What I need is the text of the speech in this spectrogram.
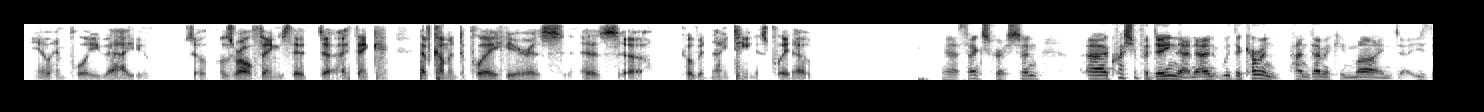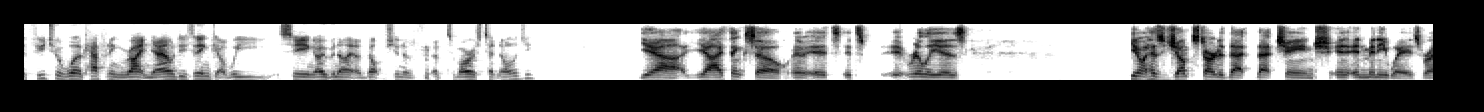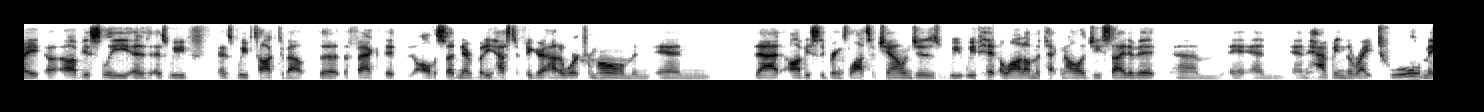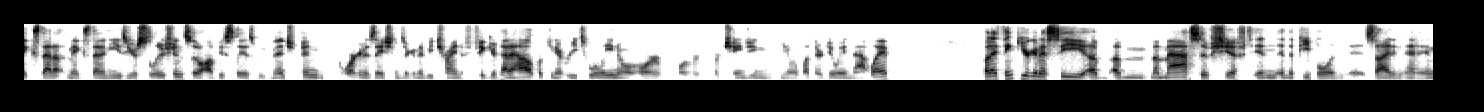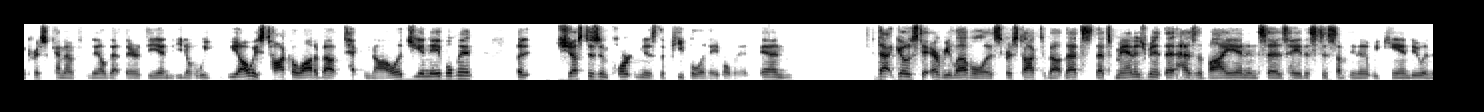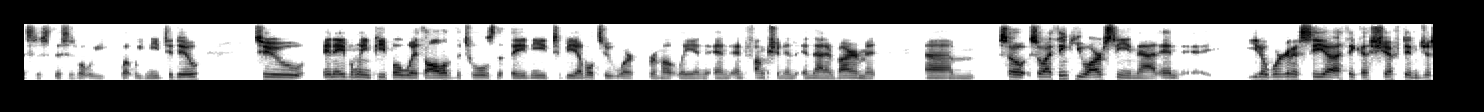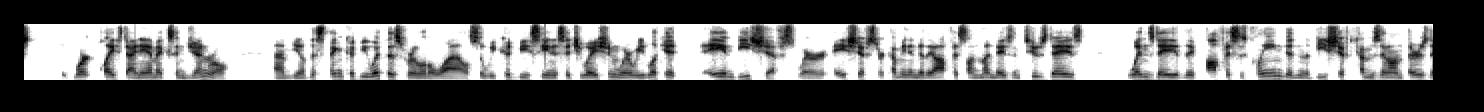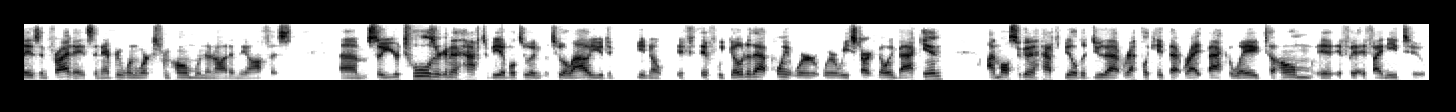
you know employee value. So those are all things that uh, I think have come into play here as as uh, COVID nineteen has played out. Yeah, thanks, Chris. And a uh, question for Dean then. And with the current pandemic in mind, is the future of work happening right now? Do you think? Are we seeing overnight adoption of, of tomorrow's technology? Yeah, yeah, I think so. It's it's it really is you know, has jump started that that change in, in many ways, right? Uh, obviously, as, as we've as we've talked about, the the fact that all of a sudden everybody has to figure out how to work from home, and and that obviously brings lots of challenges. We we've hit a lot on the technology side of it, um, and and having the right tool makes that makes that an easier solution. So obviously, as we've mentioned, organizations are going to be trying to figure that out, looking at retooling or or, or, or changing, you know, what they're doing that way but I think you're going to see a, a, a, massive shift in, in the people side, and, and Chris kind of nailed that there at the end. You know, we we always talk a lot about technology enablement, but just as important is the people enablement, and that goes to every level, as Chris talked about. That's that's management that has the buy-in and says, "Hey, this is something that we can do, and this is this is what we what we need to do." To enabling people with all of the tools that they need to be able to work remotely and and, and function in, in that environment. Um, so so I think you are seeing that, and you know we're going to see I think a shift in just workplace dynamics in general. Um, you know this thing could be with us for a little while, so we could be seeing a situation where we look at A and B shifts, where A shifts are coming into the office on Mondays and Tuesdays. Wednesday the office is cleaned, and the B shift comes in on Thursdays and Fridays, and everyone works from home when they're not in the office. Um, so your tools are going to have to be able to to allow you to you know if if we go to that point where where we start going back in, I'm also going to have to be able to do that, replicate that right back away to home if, if I need to.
